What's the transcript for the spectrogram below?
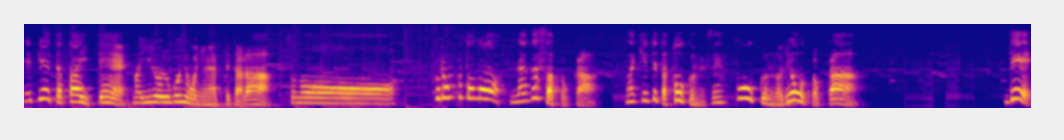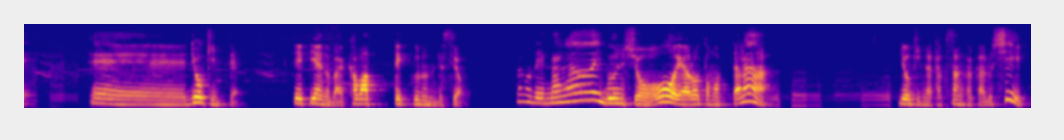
API 叩いて、まあ、いろいろゴニョゴニョやってたら、その、プロンプトの長さとか、さっき言ってたトークンですね。トークンの量とか、で、えー、料金って API の場合変わってくるんですよ。なので、長い文章をやろうと思ったら、料金がたくさんかかるし、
